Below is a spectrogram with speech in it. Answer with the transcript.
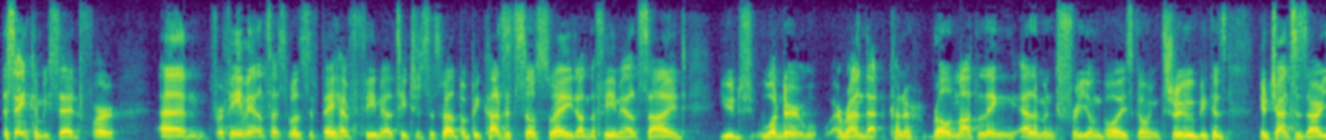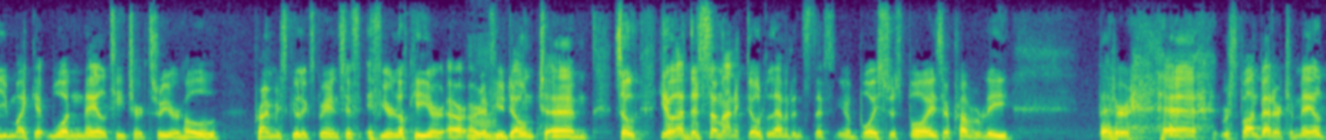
The same can be said for. Um, for females, I suppose, if they have female teachers as well. But because it's so swayed on the female side, you'd wonder around that kind of role modeling element for young boys going through because your chances are you might get one male teacher through your whole primary school experience if, if you're lucky or, or, or if mm. you don't. Um, so, you know, and there's some anecdotal evidence that, you know, boisterous boys are probably better, uh, respond better to male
